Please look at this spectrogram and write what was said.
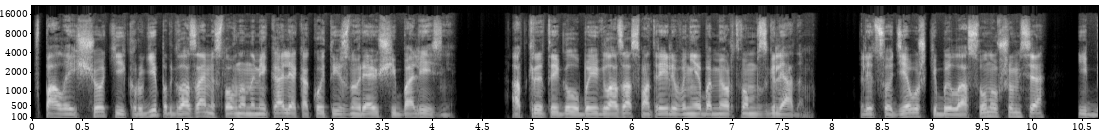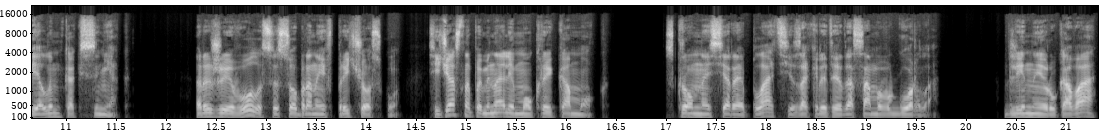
Впалые щеки и круги под глазами словно намекали о какой-то изнуряющей болезни. Открытые голубые глаза смотрели в небо мертвым взглядом. Лицо девушки было осунувшимся и белым, как снег. Рыжие волосы, собранные в прическу, сейчас напоминали мокрый комок. Скромное серое платье, закрытое до самого горла. Длинные рукава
